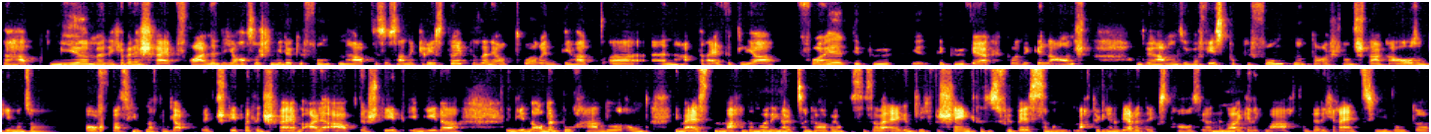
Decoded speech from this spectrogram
da hat mir, meine, ich habe eine Schreibfreundin, die ich auch auf Social Media gefunden habe, die Susanne Christek, das ist eine Autorin, die hat äh, ein Dreivierteljahr vorher Debüt, Debütwerk quasi gelauncht und wir haben uns über Facebook gefunden und tauschen uns stark aus und geben uns auf, was hinten auf dem Klappentext steht, weil den schreiben alle ab, der steht in jeder, in jedem Online-Buchhandel und die meisten machen dann nur eine Inhaltsangabe und das ist aber eigentlich verschenkt, das ist viel besser, man macht wirklich einen Werbetext draus, ja, der mhm. neugierig macht und der dich reinzieht und uh,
